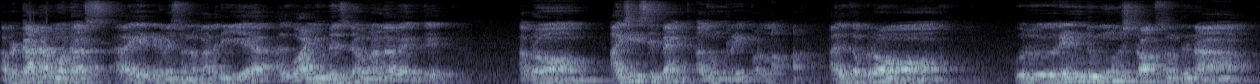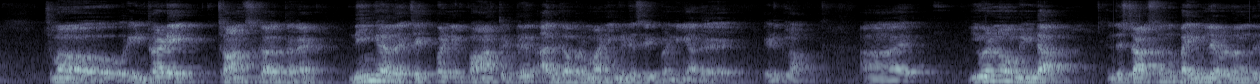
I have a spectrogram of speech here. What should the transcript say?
அப்புறம் டாடா மோட்டார்ஸ் ஏற்கனவே சொன்ன மாதிரி அது வால்யூம் பேஸ்டாகவும் நல்லாவே இருக்குது அப்புறம் ஐசிஐசி பேங்க் அதுவும் ட்ரை பண்ணலாம். அதுக்கப்புறம் ஒரு ரெண்டு மூணு ஸ்டாக்ஸ் வந்து நான் சும்மா ஒரு இன்ட்ராடே சான்ஸ்க்காக தரேன். நீங்கள் அதை செக் பண்ணி பார்த்துட்டு அதுக்கப்புறமா நீங்கள் டிசைட் பண்ணி அதை எடுக்கலாம். யுவனோ மிண்டா இந்த ஸ்டாக்ஸ் வந்து பைக் லெவல் வந்து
